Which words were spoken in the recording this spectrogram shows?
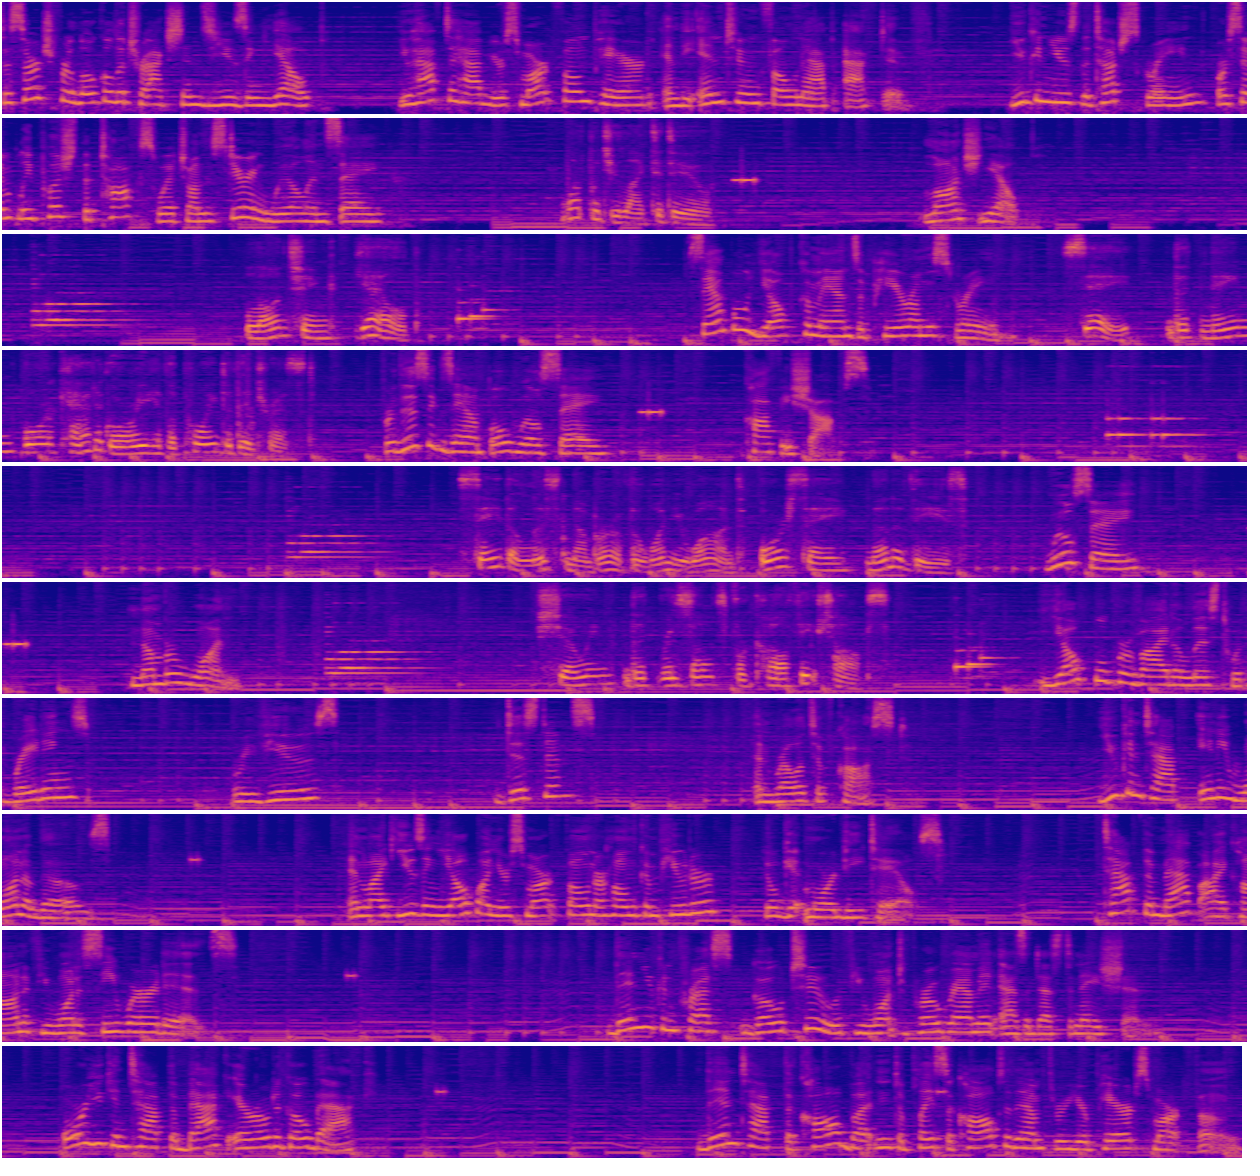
To search for local attractions using Yelp, you have to have your smartphone paired and the Entune phone app active. You can use the touchscreen or simply push the talk switch on the steering wheel and say, What would you like to do? Launch Yelp. Launching Yelp. Sample Yelp commands appear on the screen. Say the name or category of a point of interest. For this example, we'll say coffee shops. Say the list number of the one you want, or say none of these. We'll say number one. Showing the results for coffee shops. Yelp will provide a list with ratings, reviews, distance, and relative cost. You can tap any one of those. And like using Yelp on your smartphone or home computer, you'll get more details. Tap the map icon if you want to see where it is. Then you can press Go To if you want to program it as a destination. Or you can tap the back arrow to go back. Then tap the Call button to place a call to them through your paired smartphone.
